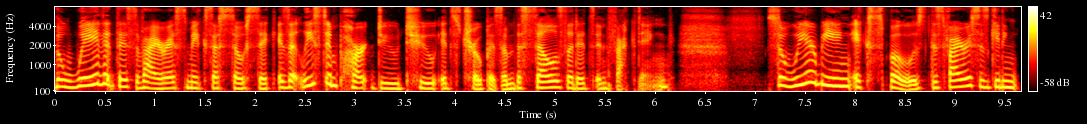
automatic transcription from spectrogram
the way that this virus makes us so sick is at least in part due to its tropism, the cells that it's infecting. So we are being exposed. This virus is getting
